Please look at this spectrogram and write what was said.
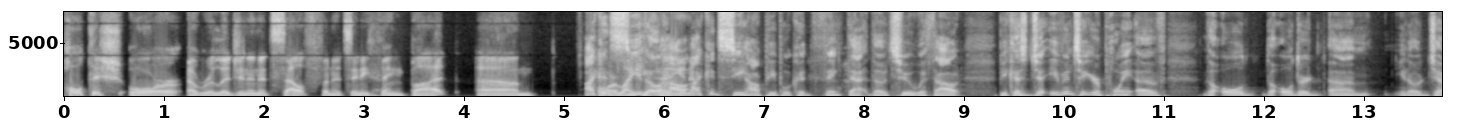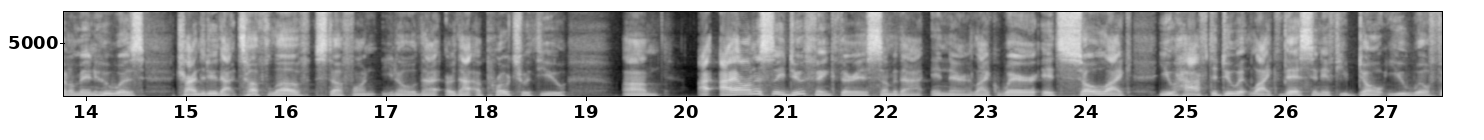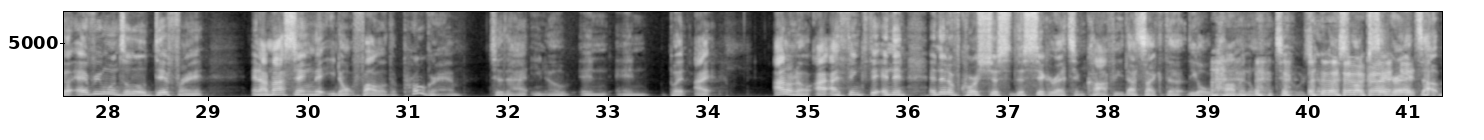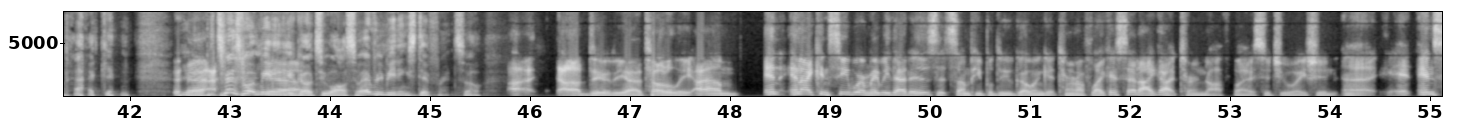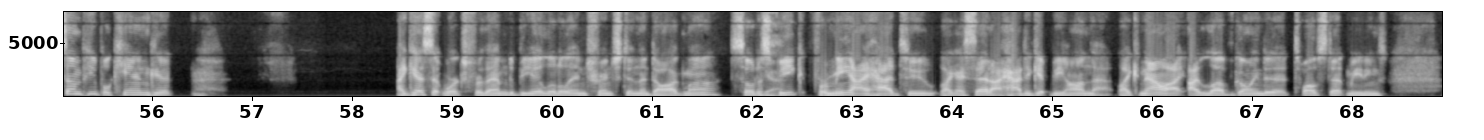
cultish or a religion in itself, and it's anything yeah. but. Um, I could see though said, how you know, I could see how people could think that though too without because ju- even to your point of the old the older um, you know gentleman who was trying to do that tough love stuff on you know that or that approach with you um, I, I honestly do think there is some of that in there like where it's so like you have to do it like this and if you don't you will feel everyone's a little different and I'm not saying that you don't follow the program to that, you know, and and but I I don't know. I, I think that, and then and then of course just the cigarettes and coffee. That's like the the old common one too. We're gonna go smoke cigarettes out back, and you know, yeah. it depends what meeting yeah. you go to. Also, every meeting's different. So, uh, uh, dude, yeah, totally. Um, and and I can see where maybe that is that some people do go and get turned off. Like I said, I got turned off by a situation, uh, and, and some people can get I guess it works for them to be a little entrenched in the dogma, so to yeah. speak. For me, I had to, like I said, I had to get beyond that. Like now, I, I love going to 12 step meetings.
